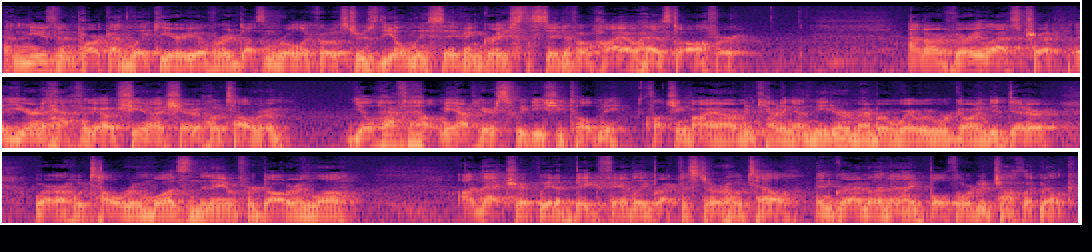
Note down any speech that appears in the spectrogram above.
An amusement park on Lake Erie, over a dozen roller coasters, the only saving grace the state of Ohio has to offer. On our very last trip, a year and a half ago, she and I shared a hotel room. You'll have to help me out here, sweetie, she told me, clutching my arm and counting on me to remember where we were going to dinner, where our hotel room was, and the name of her daughter in law. On that trip, we had a big family breakfast in our hotel, and Grandma and I both ordered chocolate milk.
